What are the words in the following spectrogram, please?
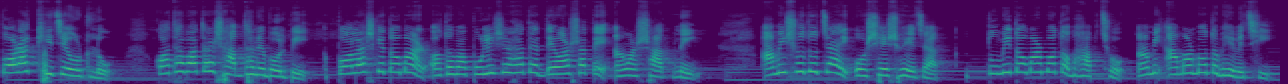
পরাগ খিচে উঠল। কথাবার্তা সাবধানে বলবি। পলাশকে তোমার অথবা পুলিশের হাতে দেওয়ার সাথে আমার স্বাদ নেই। আমি শুধু চাই ও শেষ হয়ে যাক। তুমি তোমার মতো ভাবছ, আমি আমার মতো ভেবেছি।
